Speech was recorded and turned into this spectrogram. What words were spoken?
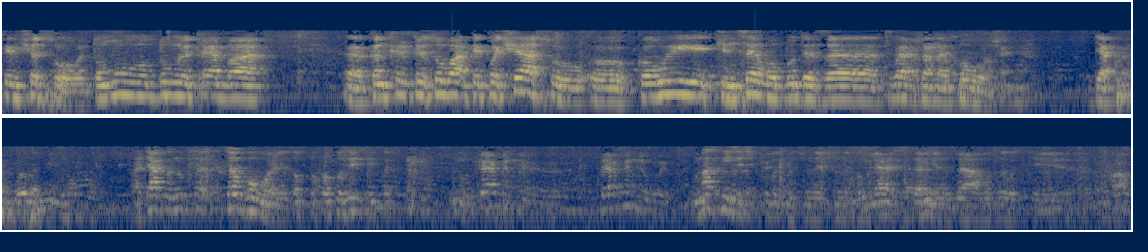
тимчасове. Тому, думаю, треба конкретизувати по часу, е, коли кінцево буде затверджене положення. Дякую. А дякую, ну це, це обговорення, тобто пропозиції. так, Ну, терміни ви. У нас місяць визначено, якщо не помиляюсь, термін для можливості прав.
